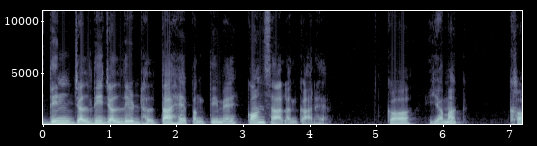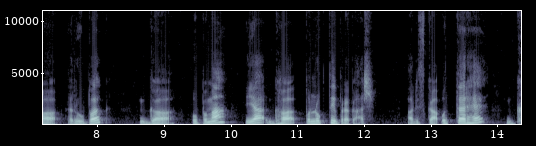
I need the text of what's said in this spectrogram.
दिन जल्दी जल्दी ढलता है पंक्ति में कौन सा अलंकार है? क यमक, ख रूपक, ग उपमा या घ पुनरुक्ति प्रकाश। और इसका उत्तर है घ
